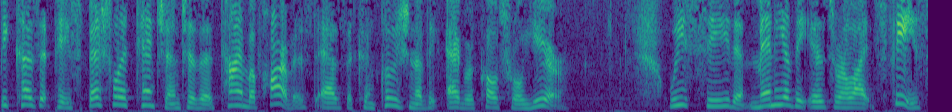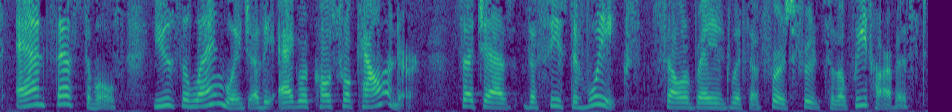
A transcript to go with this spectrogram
because it pays special attention to the time of harvest as the conclusion of the agricultural year. We see that many of the Israelites' feasts and festivals use the language of the agricultural calendar, such as the Feast of Weeks, celebrated with the first fruits of the wheat harvest,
